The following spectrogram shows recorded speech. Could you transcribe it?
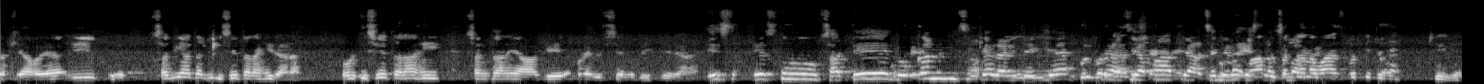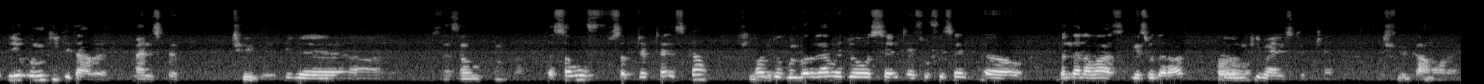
ਰੱਖਿਆ ਹੋਇਆ ਇਹ ਸਦੀਆਂ ਤੱਕ ਇਸੇ ਤਰ੍ਹਾਂ ਹੀ ਰਹਿਣਾ। ਔਰ ਇਸੇ ਤਰ੍ਹਾਂ ਹੀ ਸੰਗਤਾਂ ਨੇ ਆ ਕੇ ਆਪਣੇ ਵਿਰਸੇ ਨੂੰ ਦੇਖਦੇ ਰਹਿਣਾ ਇਸ ਇਸ ਤੋਂ ਸਾਡੇ ਲੋਕਾਂ ਨੂੰ ਵੀ ਸਿੱਖਿਆ ਲੈਣੀ ਚਾਹੀਦੀ ਹੈ गुलबर्गा ਅਸੀਂ ਆਪਣਾ ਇਤਿਹਾਸ ਹੈ ਜਿਹੜਾ ਇਸ वहाँ पे ਤਰ੍ਹਾਂ बंदा ਸੰਭਾਲ के- नवाज बोल के जो है ਠੀਕ ਹੈ ये उनकी किताब है मैनस्क्रिप्ट ਠੀਕ है ठीक है तसवुफ सब्जेक्ट है इसका ठीक और है जो गुलबर्गा में जो सेंट है सूफी सेंट अ, बंदा नवाज विश्वदराज हाँ। तो उनकी मैनस्क्रिप्ट है इस पे काम हो रहा है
